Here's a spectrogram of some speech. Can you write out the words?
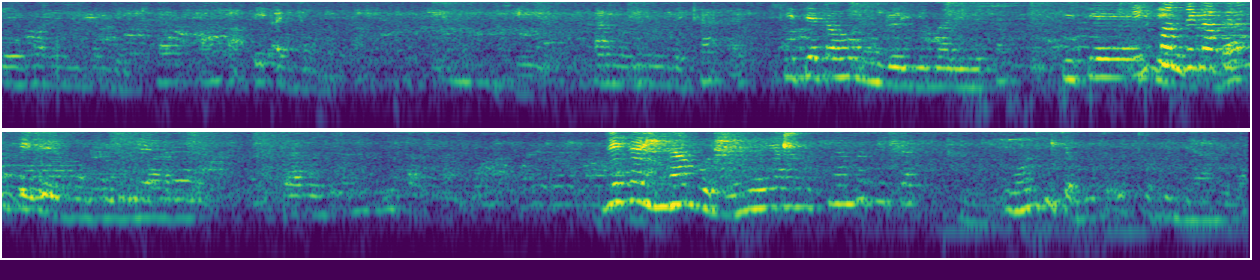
ਦੇਖ ਕਰਮ ਜੀ ਤਾਂ ਦੇਖਿਆ ਆ ਇਹ ਅੱਡਾ ਕਰਮ ਜੀ ਨੇ ਦੇਖਿਆ ਕਿਤੇ ਤਾਂ ਉਹ ਮੁੰਡੜੀ ਜੀ ਮਾਰੀ ਬੇਟਾ ਕਿਤੇ ਇਹ ਬੰਦੇ ਦਾ ਮੁੰਡੜੀ ਜੀ ਮਾਰੀ ਕਰਮ ਜੀ ਨੇ ਇੰਨਾ ਬੋਲੇ ਮੇਰੇ ਆਂ ਬੱਚਿਆਂ ਦਾ ਕੀਤਾ ਉਹ ਨਹੀਂ ਜੰਮੀ ਤੋਂ ਉੱਥੋਂ ਵੀ ਲਿਆ ਹੈਗਾ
